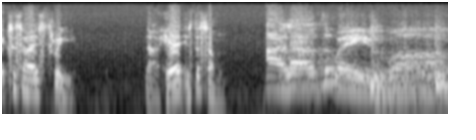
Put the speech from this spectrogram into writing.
Exercise 3. Now here is the song. I love the way you walk.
